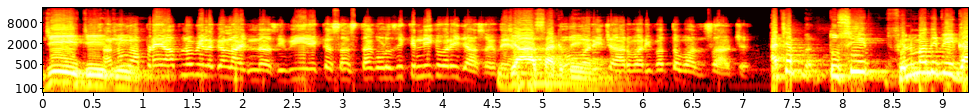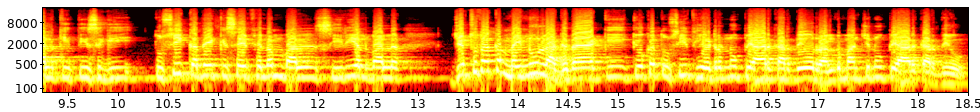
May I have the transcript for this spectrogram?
ਜੀ ਜੀ ਸਾਨੂੰ ਆਪਣੇ ਆਪ ਨੂੰ ਵੀ ਲੱਗਣ ਲੱਗ ਜਾਂਦਾ ਸੀ ਵੀ ਇੱਕ ਸੰਸਥਾ ਕੋਲ ਅਸੀਂ ਕਿੰਨੀ ਕੁ ਵਾਰੀ ਜਾ ਸਕਦੇ ਹਾਂ। ਜਾ ਸਕਦੇ ਦੋ ਵਾਰੀ। ਚਾਰ ਵਾਰੀ ਵੱਧ ਤੋਂ ਵੱਧ ਸਾਲ 'ਚ। ਅੱਛਾ ਤੁਸੀਂ ਫਿਲਮਾਂ ਦੀ ਵੀ ਗੱਲ ਕੀਤੀ ਸੀਗੀ। ਤੁਸੀਂ ਕਦੇ ਕਿਸੇ ਫਿਲਮ ਵੱਲ ਸੀਰੀਅਲ ਵੱਲ ਜਿੱਥੋਂ ਤੱਕ ਮੈਨੂੰ ਲੱਗਦਾ ਹੈ ਕਿ ਕਿਉਂਕਿ ਤੁਸੀਂ ਥੀਏਟਰ ਨੂੰ ਪਿਆਰ ਕਰਦੇ ਹੋ ਰੰਗਮੰਚ ਨੂੰ ਪਿਆਰ ਕਰਦੇ ਹੋ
